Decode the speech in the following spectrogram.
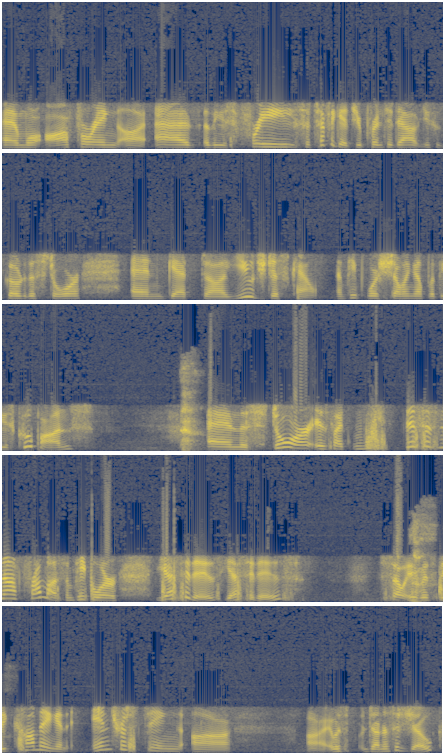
And we're offering uh, ads, these free certificates you printed out. You could go to the store and get a huge discount. And people were showing up with these coupons. And the store is like, this is not from us. And people are, yes, it is. Yes, it is. So it was becoming an interesting. Uh, uh, it was done as a joke,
